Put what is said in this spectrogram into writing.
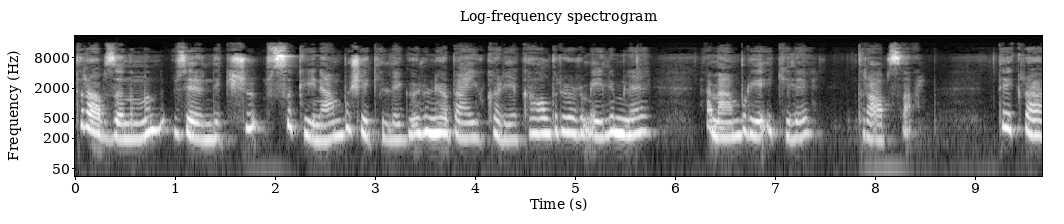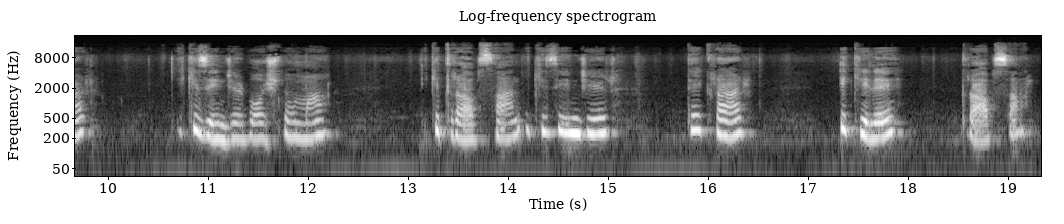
trabzanımın üzerindeki şu sık iğnem bu şekilde görünüyor. Ben yukarıya kaldırıyorum elimle. Hemen buraya ikili trabzan. Tekrar iki zincir boşluğuma iki trabzan, iki zincir, tekrar ikili trabzan.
